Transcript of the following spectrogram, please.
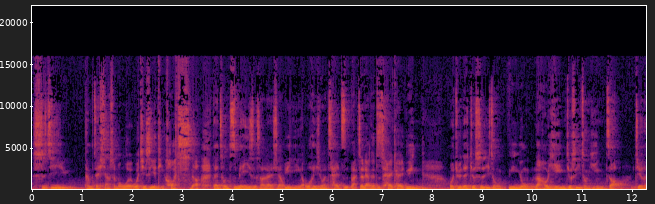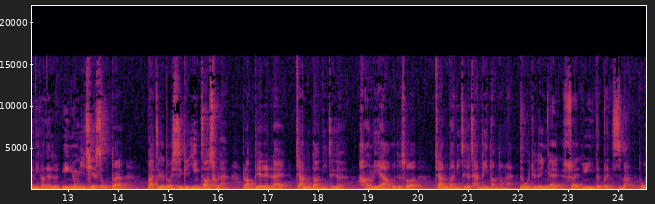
实际他们在想什么，我我其实也挺好奇的啊。但从字面意思上来想，运营啊，我很喜欢拆字，把这两个字拆开，运，我觉得就是一种运用，然后营就是一种营造，结合你刚才说，运用一切手段把这个东西给营造出来，让别人来加入到你这个行列啊，或者说。加入到你这个产品当中来，那我觉得应该算运营的本质吧，我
